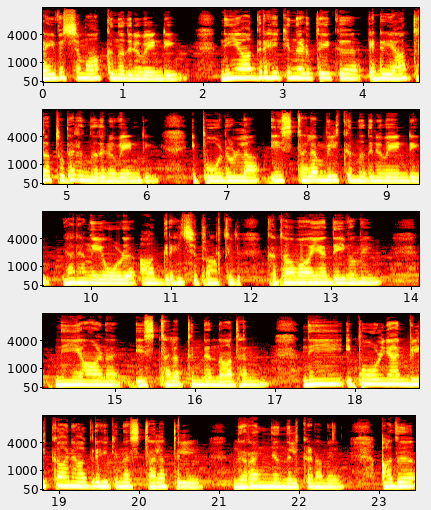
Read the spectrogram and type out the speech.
കൈവശമാക്കുന്നതിനു വേണ്ടി നീ ആഗ്രഹിക്കുന്നിടത്തേക്ക് എന്റെ യാത്ര തുടരുന്നതിനു വേണ്ടി ഇപ്പോഴുള്ള ഈ സ്ഥലം വിൽക്കുന്നതിനു വേണ്ടി ഞാൻ അങ്ങയോട് ആഗ്രഹിച്ച് പ്രാർത്ഥിക്കും കഥാവായ ദൈവമേ നീയാണ് ഈ സ്ഥലത്തിന്റെ നാഥൻ. നീ ഇപ്പോൾ ഞാൻ വിൽക്കാൻ ആഗ്രഹിക്കുന്ന സ്ഥലത്തിൽ നിറഞ്ഞു നിൽക്കണമേ. അത്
